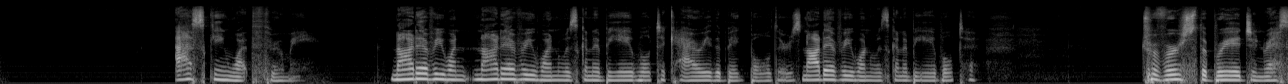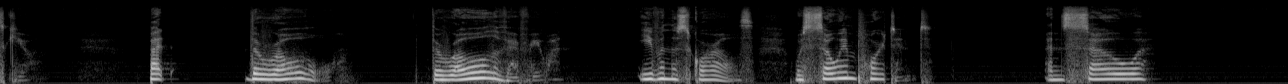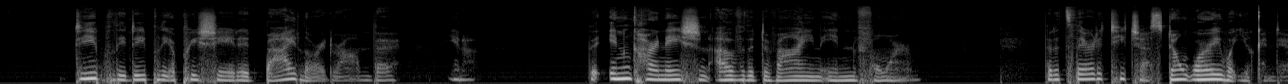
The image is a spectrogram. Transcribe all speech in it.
asking what through me. Not everyone, not everyone was going to be able to carry the big boulders. Not everyone was going to be able to traverse the bridge and rescue. But the role, the role of everyone, even the squirrels, was so important and so deeply, deeply appreciated by Lord Ram, the, you know, the incarnation of the divine in form. That it's there to teach us. Don't worry what you can do.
